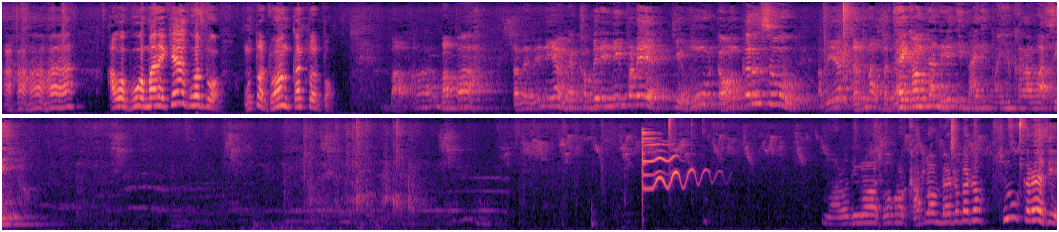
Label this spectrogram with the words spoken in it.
આહા હા હા. આવો ભૂવો મારે ક્યાં ગોતવો? હું તો ઢોંગ કરતો હતો. બાપા બાપા તને નહીં ને હવે ખબર નહીં પડે કે હું ઢોંગ કરું છું. હવે આ ઘરના બધાય કામ છે ને એ તારી પાસે કરાવવા છે. મારો દીકરો છોકરો ખાટલામાં બેઠો બેઠો શું કરે છે?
